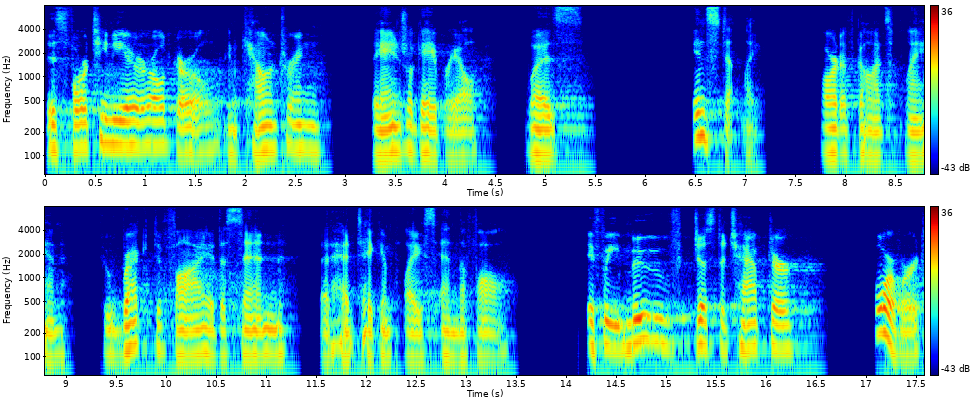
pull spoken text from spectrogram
This 14 year old girl encountering the angel Gabriel was instantly part of God's plan to rectify the sin that had taken place in the fall. If we move just a chapter forward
